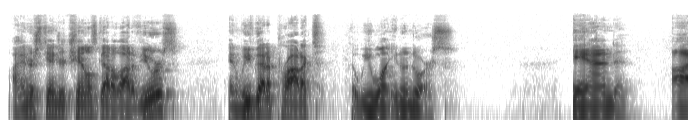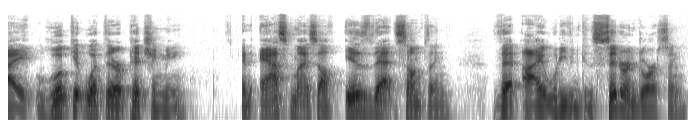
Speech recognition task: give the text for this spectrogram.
I understand your channel's got a lot of viewers, and we've got a product that we want you to endorse. And I look at what they're pitching me and ask myself, is that something that I would even consider endorsing?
